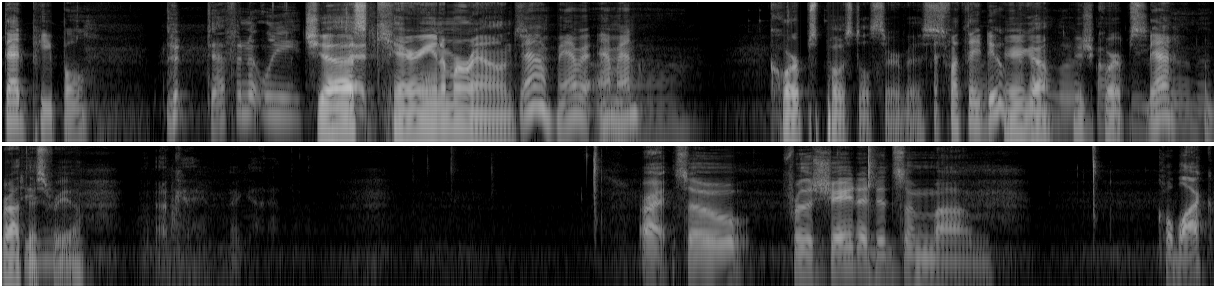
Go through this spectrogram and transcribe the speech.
dead people. Definitely Just dead carrying them around. Yeah, yeah, yeah, man. Corpse Postal Service. That's what they do. Here you go. Here's your corpse. Yeah. I brought this for you. Okay, I got it. All right, so for the shade, I did some um, coal black,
